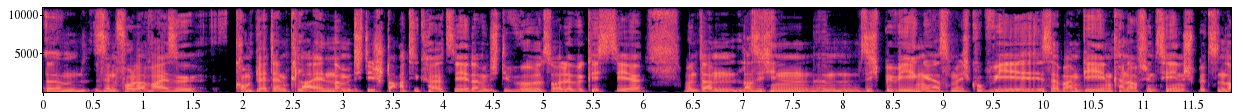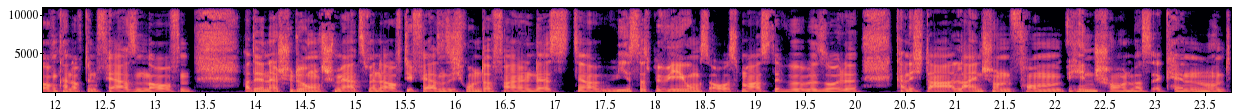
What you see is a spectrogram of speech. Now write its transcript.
ähm, sinnvollerweise komplett entkleiden, damit ich die Statik halt sehe, damit ich die Wirbelsäule wirklich sehe. Und dann lasse ich ihn ähm, sich bewegen erstmal. Ich gucke, wie ist er beim Gehen, kann er auf den Zehenspitzen laufen, kann er auf den Fersen laufen. Hat er einen Erschütterungsschmerz, wenn er auf die Fersen sich runterfallen lässt? Ja, wie ist das Bewegungsausmaß der Wirbelsäule? Kann ich da allein schon vom Hinschauen was erkennen? Und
